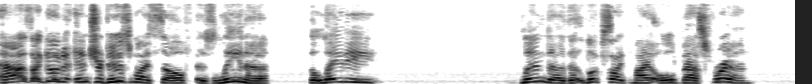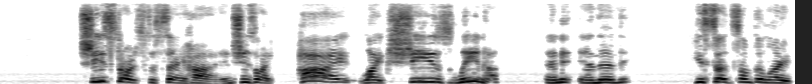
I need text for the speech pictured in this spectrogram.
as I go to introduce myself as Lena, the lady, Linda, that looks like my old best friend, she starts to say hi. And she's like, hi, like she's Lena. And, and then he said something like,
